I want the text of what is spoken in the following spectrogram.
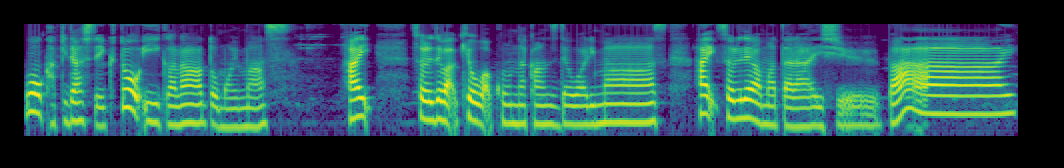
を書き出していくといいかなと思います。はい。それでは今日はこんな感じで終わります。はい。それではまた来週。バイ。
